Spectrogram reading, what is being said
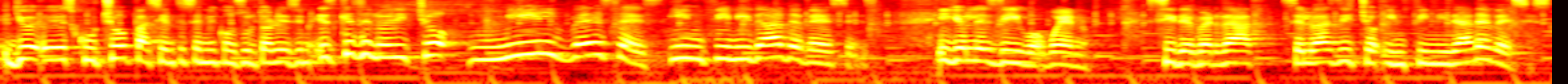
yo escucho pacientes en mi consultorio dicen, es que se lo he dicho mil veces, infinidad de veces. Y yo les digo, bueno, si de verdad se lo has dicho infinidad de veces,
